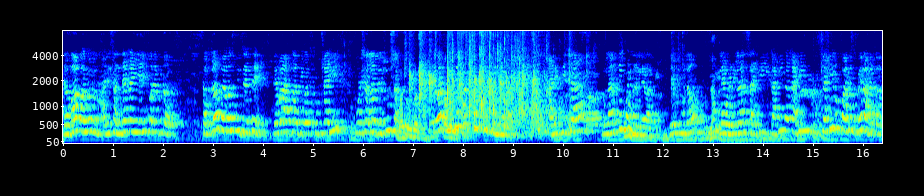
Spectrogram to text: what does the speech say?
डबा बनवून आणि संध्याकाळी येईपर्यंत सगळं व्यवस्थित येते तेव्हा आजचा दिवस कुठल्याही पुरुषाला दिसू शकतो. तेव्हा तिचे पण खूप खूप धन्यवाद आणि तिच्या मुलांचे पण धन्यवाद. जे मुलं आपल्या वडिलांसाठी काही ना काही कुठल्याही रूपाने उभे राहतात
